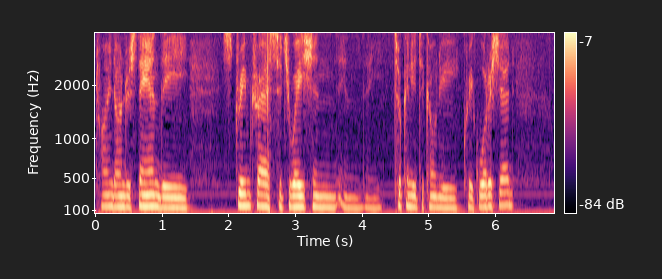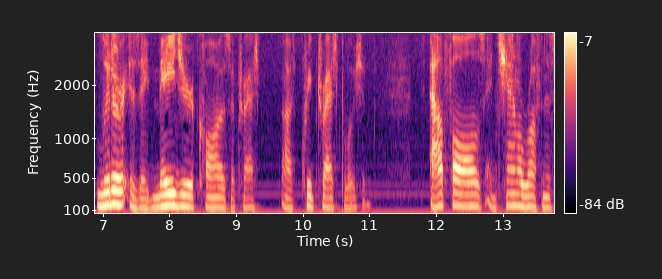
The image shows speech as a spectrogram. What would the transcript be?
trying to understand the stream trash situation in the Tookany Tacony Creek watershed. Litter is a major cause of trash, uh, creek trash pollution. Outfalls and channel roughness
